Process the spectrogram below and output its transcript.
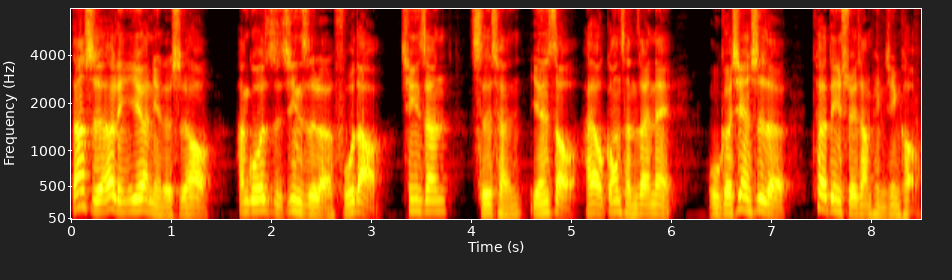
当时二零一二年的时候，韩国只禁止了福岛、青森、茨城、岩手还有宫城在内。五个县市的特定水产品进口，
